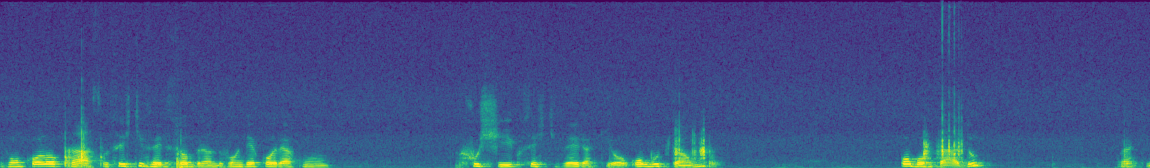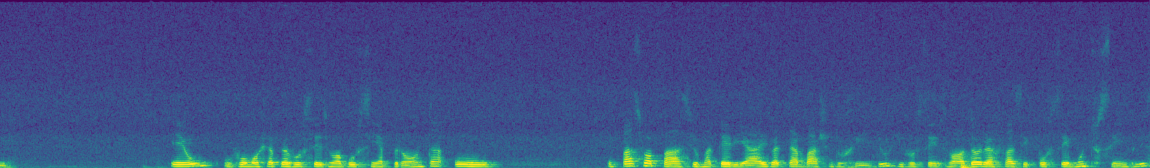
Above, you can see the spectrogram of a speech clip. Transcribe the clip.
Vão colocar, se vocês tiverem sobrando, vão decorar com fuxico, vocês tiverem aqui, ó, o botão, o bordado, aqui. Eu vou mostrar para vocês uma bolsinha pronta, o, o passo a passo e os materiais vai estar abaixo do vídeo, e vocês vão adorar fazer por ser muito simples.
